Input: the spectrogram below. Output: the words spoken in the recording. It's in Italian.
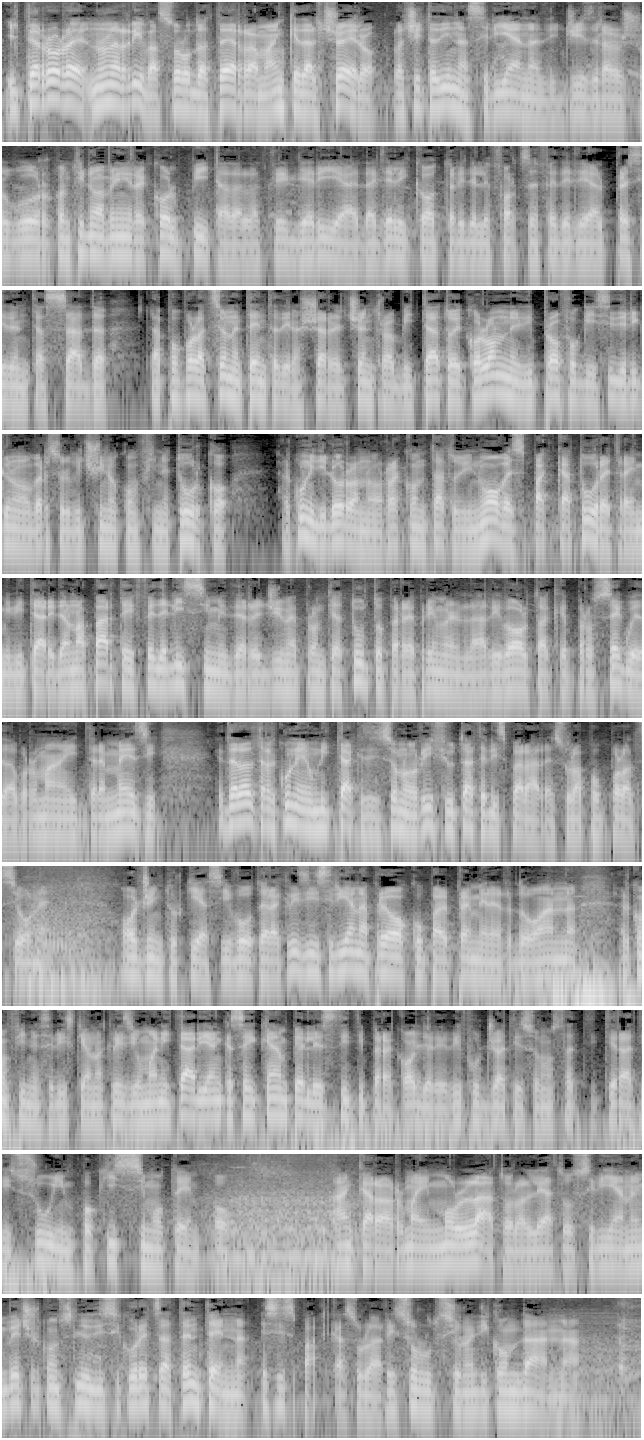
Il terrore non arriva solo da terra ma anche dal cielo. La cittadina siriana di Gisra al-Shugur continua a venire colpita dall'artiglieria e dagli elicotteri delle forze fedeli al presidente Assad. La popolazione tenta di lasciare il centro abitato e colonne di profughi si dirigono verso il vicino confine turco. Alcuni di loro hanno raccontato di nuove spaccature tra i militari, da una parte i fedelissimi del regime pronti a tutto per reprimere la rivolta che prosegue da ormai tre mesi, e dall'altra alcune unità che si sono rifiutate di sparare sulla popolazione. Oggi in Turchia si vota e la crisi siriana preoccupa il premier Erdogan. Al confine si rischia una crisi umanitaria anche se i campi allestiti per accogliere i rifugiati sono stati tirati su in pochissimo tempo. Ankara ha ormai mollato l'alleato siriano, invece il Consiglio di sicurezza tentenna e si spacca sulla risoluzione di condanna.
